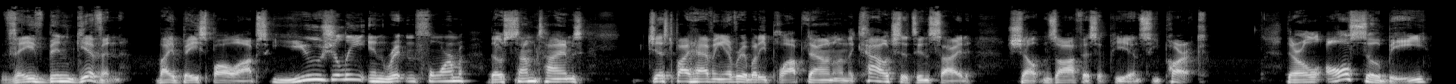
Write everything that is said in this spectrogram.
they've been given by baseball ops, usually in written form, though sometimes just by having everybody plop down on the couch that's inside Shelton's office at PNC Park. There will also be,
